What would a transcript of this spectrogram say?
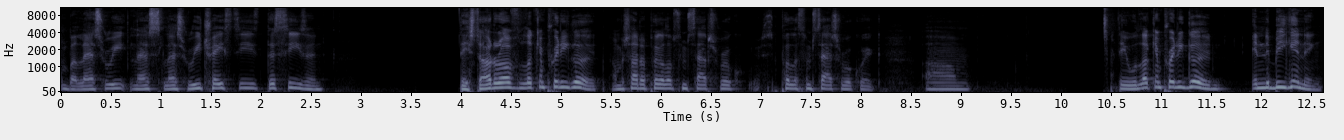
but let's re let's let's retrace these this season. They started off looking pretty good. I'm gonna try to pull up some stats real pull up some stats real quick. Um, they were looking pretty good in the beginning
